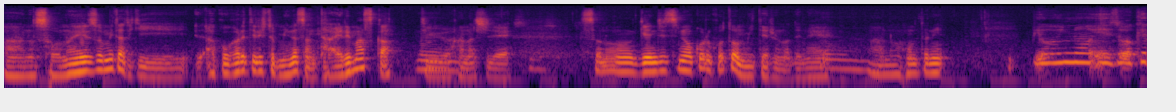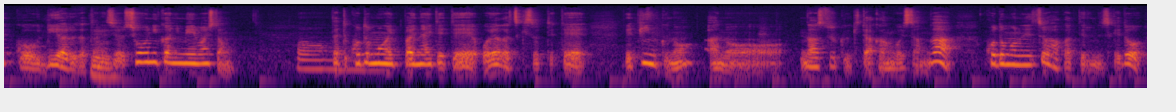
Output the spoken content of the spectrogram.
あのその映像を見た時憧れてる人皆さん耐えれますか？っていう話で、その現実に起こることを見てるのでね、あの本当に。病院の映像は結構リアルだったんですよ、小児科に見えましたもん。だって子供がいっぱい泣いてて親が付き添っててでピンクの、あのーナース服着た看護師さんが子供の熱を測ってるんですけど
